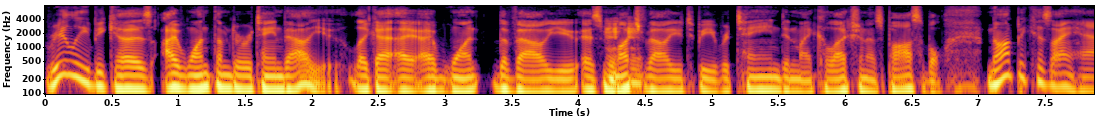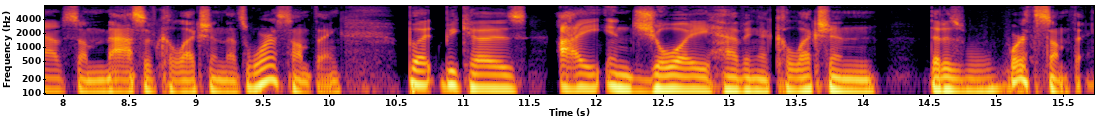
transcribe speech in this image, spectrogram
really because I want them to retain value. Like I I want the value as mm-hmm. much value to be retained in my collection as possible. Not because I have some massive collection that's worth something, but because I enjoy having a collection that is worth something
